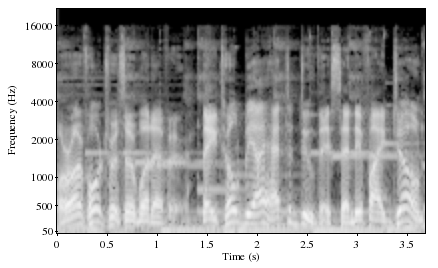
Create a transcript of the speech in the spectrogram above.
or our fortress, or whatever. They told me I had to do this, and if I don't,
